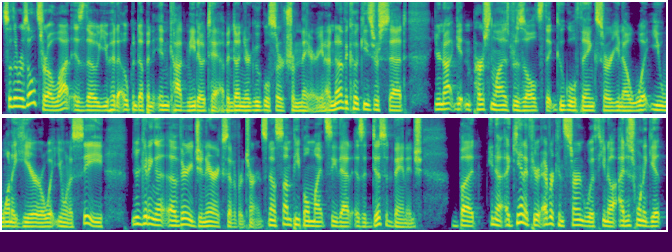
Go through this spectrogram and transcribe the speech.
So the results are a lot as though you had opened up an incognito tab and done your Google search from there. You know, none of the cookies are set. You're not getting personalized results that Google thinks are, you know, what you want to hear or what you want to see. You're getting a, a very generic set of returns. Now, some people might see that as a disadvantage, but, you know, again, if you're ever concerned with, you know, I just want to get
